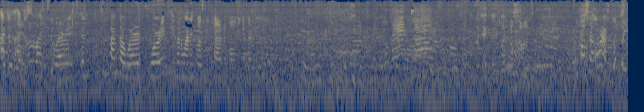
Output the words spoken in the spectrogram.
I just I just like to wear it, and sometimes I wear wore it even when it was in carnival because I really. Sto qui.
